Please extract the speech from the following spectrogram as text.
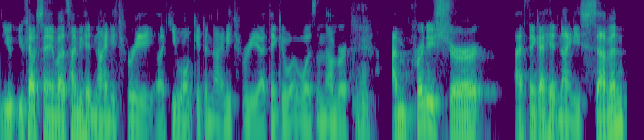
you you kept saying by the time you hit 93, like you won't get to 93, I think it was the number. Mm-hmm. I'm pretty sure I think I hit 97.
